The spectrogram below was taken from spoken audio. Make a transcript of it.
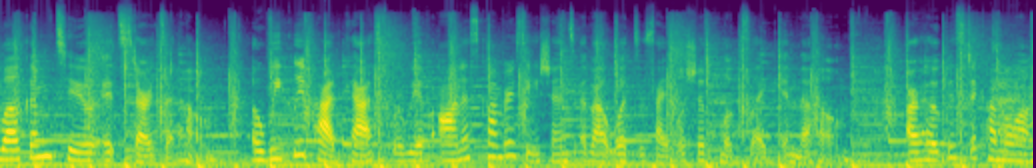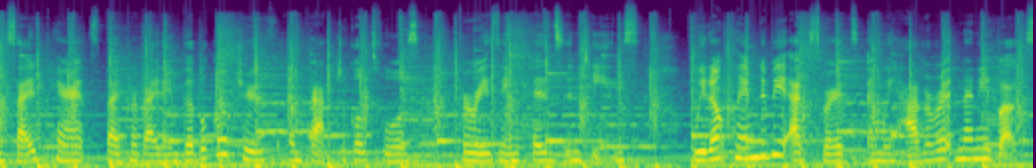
Welcome to It Starts at Home, a weekly podcast where we have honest conversations about what discipleship looks like in the home. Our hope is to come alongside parents by providing biblical truth and practical tools for raising kids and teens. We don't claim to be experts and we haven't written any books,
